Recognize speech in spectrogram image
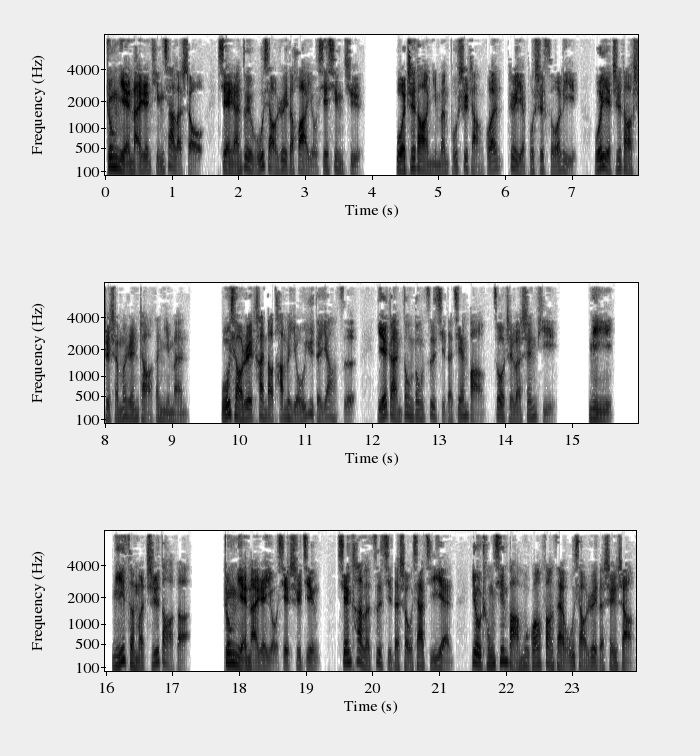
中年男人停下了手，显然对吴小瑞的话有些兴趣。我知道你们不是长官，这也不是所里，我也知道是什么人找的你们。吴小瑞看到他们犹豫的样子，也敢动动自己的肩膀，坐直了身体。你你怎么知道的？中年男人有些吃惊，先看了自己的手下几眼，又重新把目光放在吴小瑞的身上。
